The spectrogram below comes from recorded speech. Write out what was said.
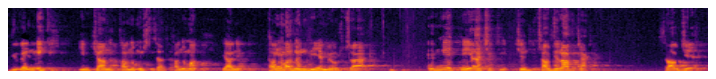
güvenlik imkanı tanımışsa, tanıma, yani tanımadım diyemiyorsa, emniyet neyi açıklayacak? Şimdi savcı ne yapacak? Savcı,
